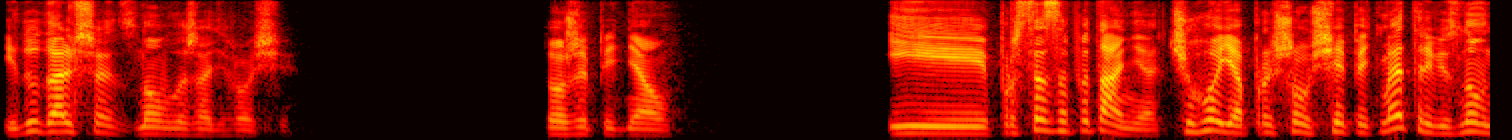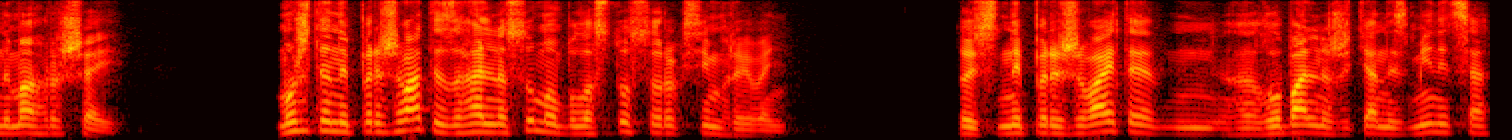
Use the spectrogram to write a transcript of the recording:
Іду далі, знов лежать гроші. Теж підняв. І просте запитання, чого я пройшов ще 5 метрів і знов нема грошей? Можете не переживати, загальна сума була 147 гривень. Тобто не переживайте, глобальне життя не зміниться.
